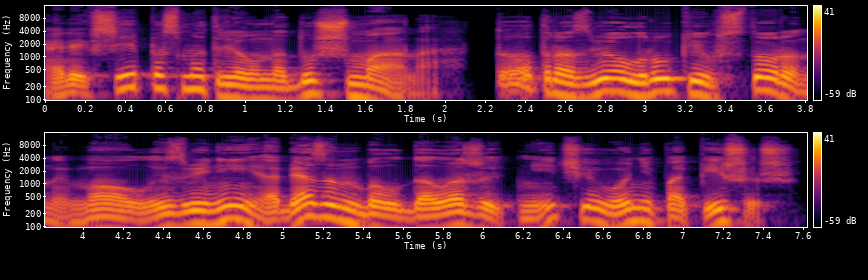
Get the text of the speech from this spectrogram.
Алексей посмотрел на душмана. Тот развел руки в стороны, мол, извини, обязан был доложить, ничего не попишешь.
